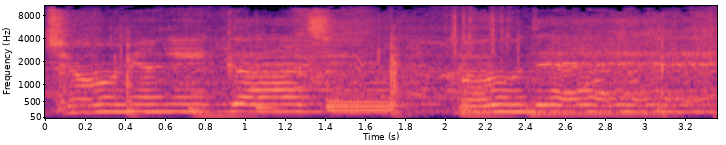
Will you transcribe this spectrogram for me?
조명이 꺼진 무대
